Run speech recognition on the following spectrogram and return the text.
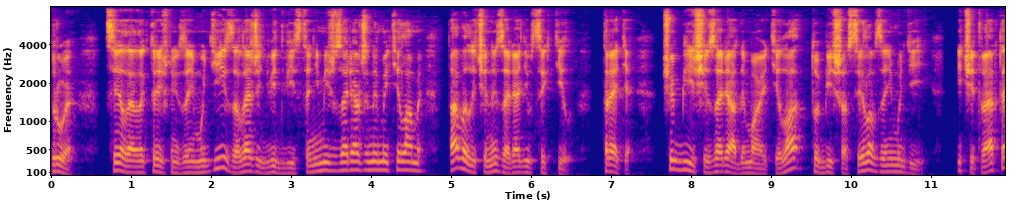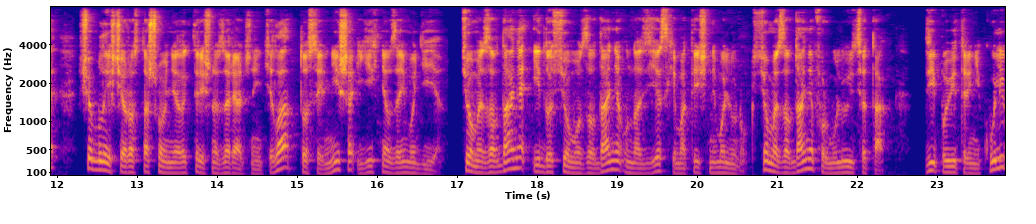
Друге. Сила електричної взаємодії залежить від відстані між зарядженими тілами та величини зарядів цих тіл. Третє. Що більші заряди мають тіла, то більша сила взаємодії. І четверте, що ближче розташовані електрично заряджені тіла, то сильніша їхня взаємодія. Сьоме завдання і до сьомого завдання у нас є схематичний малюнок. Сьоме завдання формулюється так: дві повітряні кулі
